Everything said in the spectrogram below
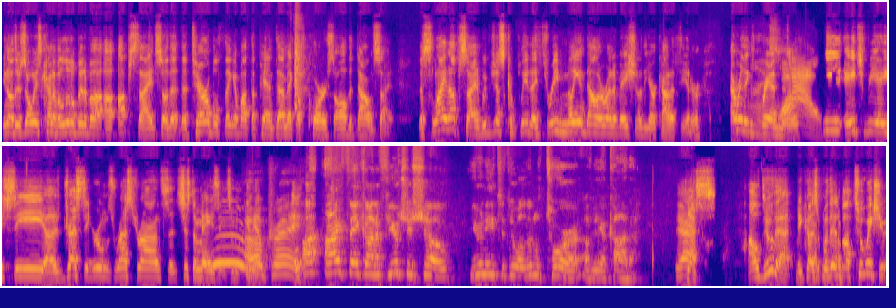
you know, there's always kind of a little bit of a, a upside. So that the terrible thing about the pandemic, of course, all the downside. The slight upside, we've just completed a three million dollar renovation of the Arcada Theater. Everything's Nice. brand new. Wow. The HVAC, uh, dressing rooms, restaurants. It's just amazing. So we can Oh, have great. I, I think on a future show, you need to do a little tour of the Arcada. Yeah. Yes. I'll do that because within about two weeks, you,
